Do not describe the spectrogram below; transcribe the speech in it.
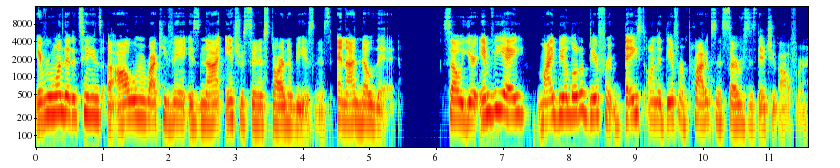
Everyone that attends an all women rock event is not interested in starting a business, and I know that. So your MVA might be a little different based on the different products and services that you offer.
